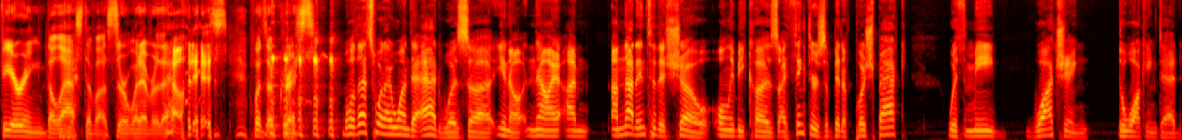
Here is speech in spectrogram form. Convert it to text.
fearing the last of us or whatever the hell it is. What's up, Chris? Well, that's what I wanted to add was, uh, you know, now I, I'm I'm not into this show only because I think there's a bit of pushback with me watching The Walking Dead.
